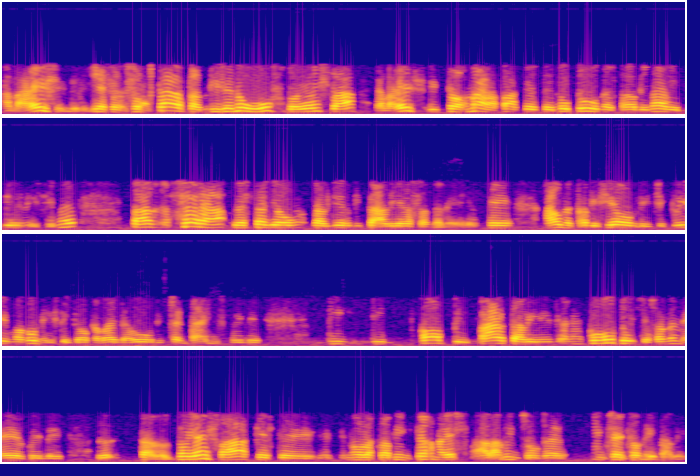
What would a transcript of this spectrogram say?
a Varese, sono stata 19 due anni fa, a Varese di tornare a fare queste notturne straordinarie bellissime, per- sarà la stagione del Giro d'Italia a San Daniele, che ha una tradizione di ciclismo agonistico che va da ora di cent'anni, quindi di, di Coppi, Bartali, ancora 12 a San Daniele, quindi eh, due anni fa queste, non la clamin Kermesse alla vinciuta Vincenzo Nibali,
